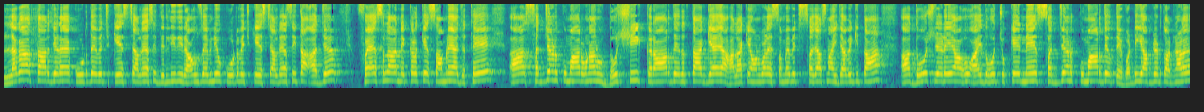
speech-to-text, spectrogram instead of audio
ਲਗਾਤਾਰ ਜਿਹੜਾ ਹੈ, ਕੋਰਟ ਦੇ ਵਿੱਚ ਕੇਸ ਚੱਲ ਰਿਹਾ ਸੀ। ਦਿੱਲੀ ਦੀ ਰਾਊਜ਼ ਐਵਨਿਊ ਕੋਰਟ ਵਿੱਚ ਕੇਸ ਚੱਲ ਰਿਹਾ ਸੀ। ਤਾਂ ਅੱਜ ਫੈਸਲਾ ਨਿਕਲ ਕੇ ਸਾਹਮਣੇ ਆ ਜਿੱਥੇ ਸੱਜਣ ਕੁਮਾਰ ਉਹਨਾਂ ਨੂੰ ਦੋਸ਼ੀ ਕਰਾਰ ਦੇ ਦਿੱਤਾ ਗਿਆ ਹੈ ਹਾਲਾਂਕਿ ਆਉਣ ਵਾਲੇ ਸਮੇਂ ਵਿੱਚ ਸਜ਼ਾ ਸੁਣਾਈ ਜਾਵੇਗੀ ਤਾਂ ਦੋਸ਼ ਜਿਹੜੇ ਆ ਉਹ ਆਇਦ ਹੋ ਚੁੱਕੇ ਨੇ। ਸੱਜਣ ਕੁਮਾਰ ਦੇ ਉੱਤੇ ਵੱਡੀ ਅਪਡੇਟ ਤੁਹਾਡੇ ਨਾਲ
